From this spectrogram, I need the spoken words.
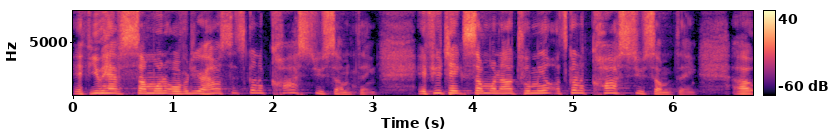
If you have someone over to your house, it's going to cost you something. If you take someone out to a meal, it's going to cost you something. Uh,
